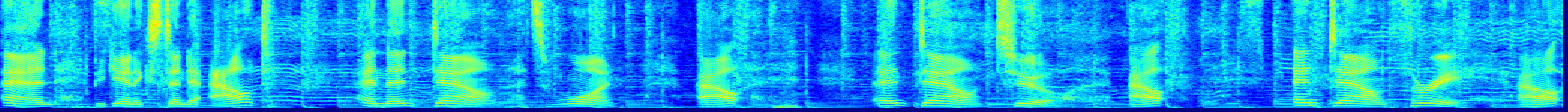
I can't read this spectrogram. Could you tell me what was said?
And begin. Extend it out and then down. That's one. Out and down. Two. Out and down. Three. Out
